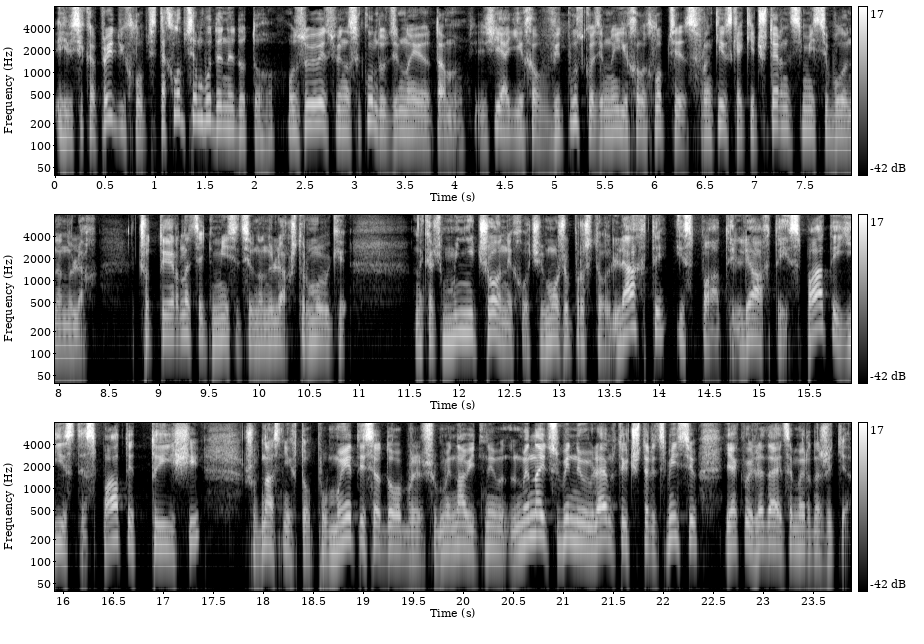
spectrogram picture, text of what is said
І всі кажуть, прийдуть хлопці. Та хлопцям буде не до того. Ось уявіть собі на секунду зі мною там я їхав в відпустку, зі мною їхали хлопці з Франківська, які 14 місяців були на нулях. 14 місяців на нулях, штурмовики. Вони кажуть, ми нічого не хочемо, може просто лягти і спати, лягти і спати, їсти, спати, тиші, щоб нас ніхто помитися добре, щоб ми навіть не ми навіть собі не уявляємо з тих 14 місяців, як виглядає це мирне життя.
